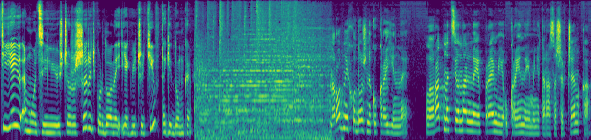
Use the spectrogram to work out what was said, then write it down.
тією емоцією, що розширить кордони як відчуттів, так і думки. Народний художник України, лауреат Національної премії України імені Тараса Шевченка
